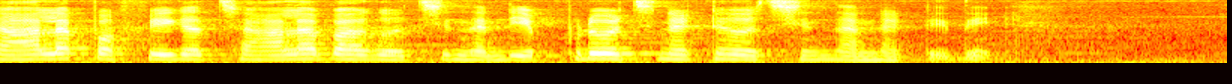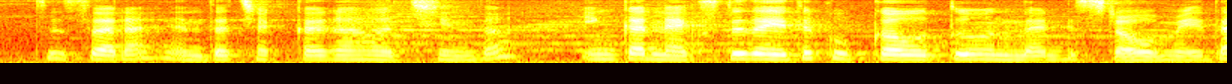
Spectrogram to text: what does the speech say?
చాలా పఫీగా చాలా బాగా వచ్చిందండి. ఎప్పుడు వచ్చినట్టే వచ్చింది అన్నట్టు ఇది. చూసారా ఎంత చక్కగా వచ్చిందో. ఇంకా నెక్స్ట్ది అయితే కుక్ అవుతూ ఉందండి స్టవ్ మీద.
